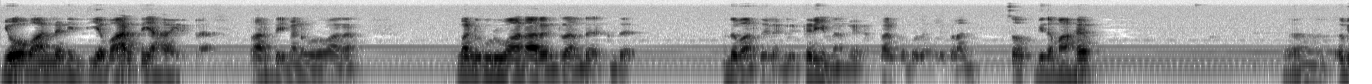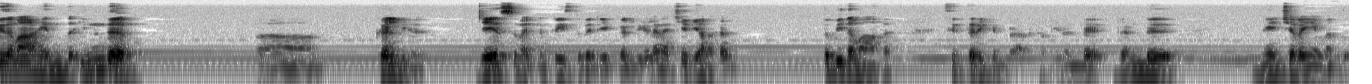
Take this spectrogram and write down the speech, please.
யோவான்ல நித்திய வார்த்தையாக இருக்கிறார். வார்த்தை மனு உருவாரார் மனு உருவானார் என்ற அந்த அந்த அந்த வார்த்தையில் எங்களுக்கு தெரியும் நாங்கள் பார்க்கும்போது எங்களுக்கு வழங்கும் ஸோ விதமாக விதமாக இந்த இந்த கேள்விகள் ஜேசு மற்றும் கிறிஸ்து பற்றிய கேள்விகளை நச்சரியாளர்கள் விதமாக சித்தரிக்கின்றார்கள். இரண்டு ரெண்டு நேச்சரையும் வந்து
